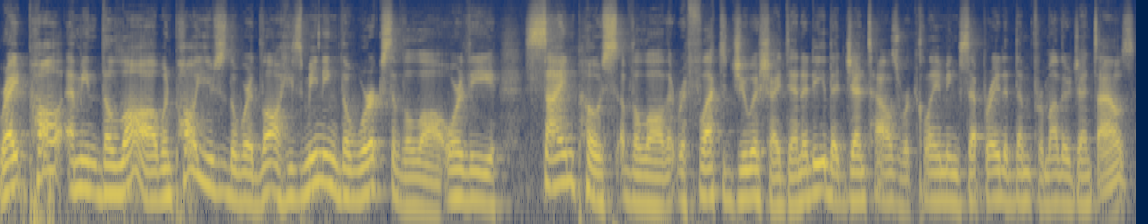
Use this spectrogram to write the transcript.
right? Paul i mean the law when paul uses the word law he's meaning the works of the law or the signposts of the law that reflect jewish identity that gentiles were claiming separated them from other gentiles.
